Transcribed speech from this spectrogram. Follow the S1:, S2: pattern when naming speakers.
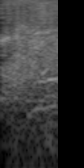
S1: Side.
